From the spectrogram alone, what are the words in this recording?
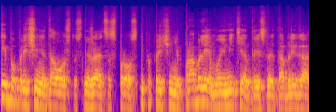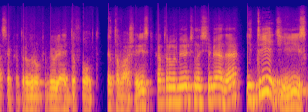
и по причине того, что снижается спрос, и по причине проблем у эмитента, если это облигация, которая вдруг объявляет дефолт. Это ваши риски, которые вы берете на себя. Да? И третий риск,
